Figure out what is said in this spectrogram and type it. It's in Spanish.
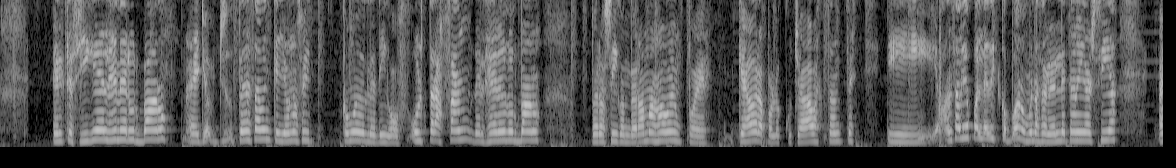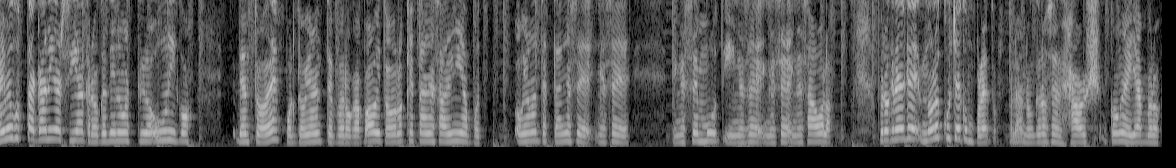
el que sigue el género urbano, eh, yo, ustedes saben que yo no soy, como les digo, ultra fan del género urbano, pero sí, cuando era más joven, pues, que ahora, pues lo escuchaba bastante. Y han salido un par de discos buenos. Mira, salió el de Cani García. A mí me gusta Cani García, creo que tiene un estilo único dentro de, porque obviamente Pedro Capao y todos los que están en esa línea, pues obviamente está en ese, ese, en ese mood y en ese, en ese, en esa ola. Pero creo que no lo escuché completo, ¿verdad? No quiero ser harsh con ella, pero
